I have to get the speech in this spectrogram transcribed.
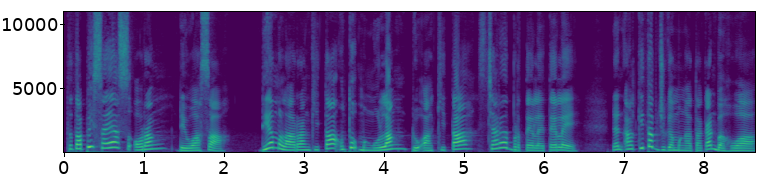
Tetapi saya seorang dewasa. Dia melarang kita untuk mengulang doa kita secara bertele-tele. Dan Alkitab juga mengatakan bahwa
